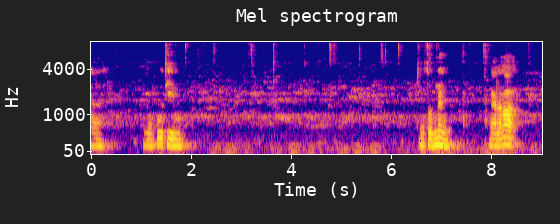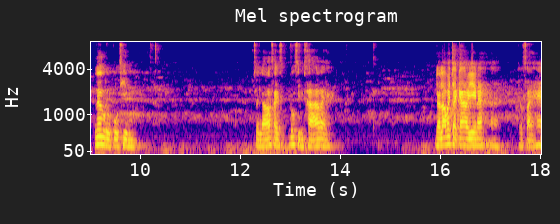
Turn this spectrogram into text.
อ่าหลวงปู่ทิมถึงศูนย์หนึ่งนะแล้วก็เลือกหลวงปู่ทิม เสร็จแล้วใส่ลูกสินค้าไป เดี๋ยวเราไปจัดการเอาเองนะอ่าเดี๋ยวใส่ให้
